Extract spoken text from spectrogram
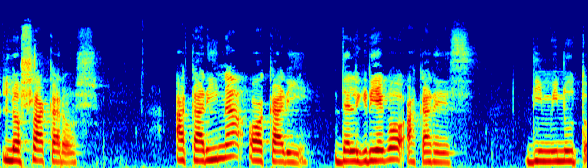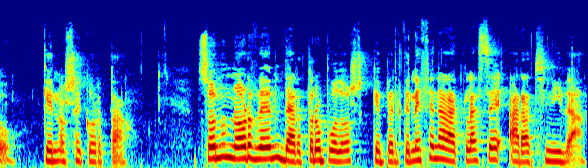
Los ácaros. Acarina o acari, del griego acares, diminuto, que no se corta. Son un orden de artrópodos que pertenecen a la clase Arachnida,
